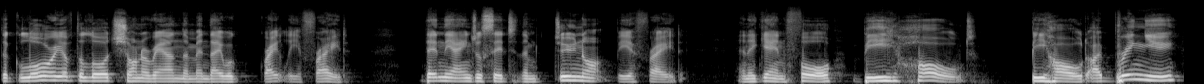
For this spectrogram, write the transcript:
The glory of the Lord shone around them, and they were greatly afraid. Then the angel said to them, Do not be afraid. And again, for behold, behold, I bring you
